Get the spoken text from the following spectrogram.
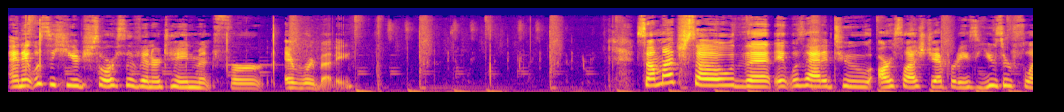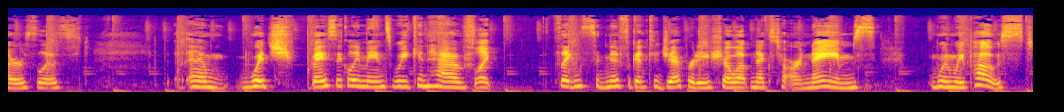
and it was a huge source of entertainment for everybody. So much so that it was added to r slash Jeopardy's user flares list, and which basically means we can have like things significant to Jeopardy show up next to our names when we post.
